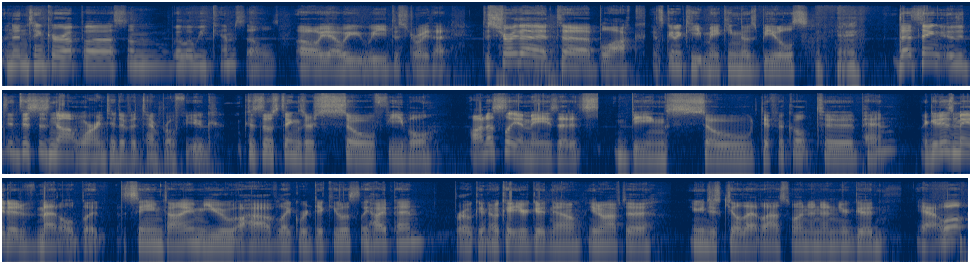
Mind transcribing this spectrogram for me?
and then tinker up uh, some willowy chem cells. Oh yeah, we we destroy that. Destroy that uh, block. It's gonna keep making those beetles. Okay. That thing, th- th- this is not warranted of a temporal fugue because those things are so feeble. Honestly, amazed that it's being so difficult to pen. Like it is made out of metal, but at the same time, you have like ridiculously high pen. Broken. Okay, you're good now. You don't have to. You can just kill that last one, and then you're good. Yeah. Well,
